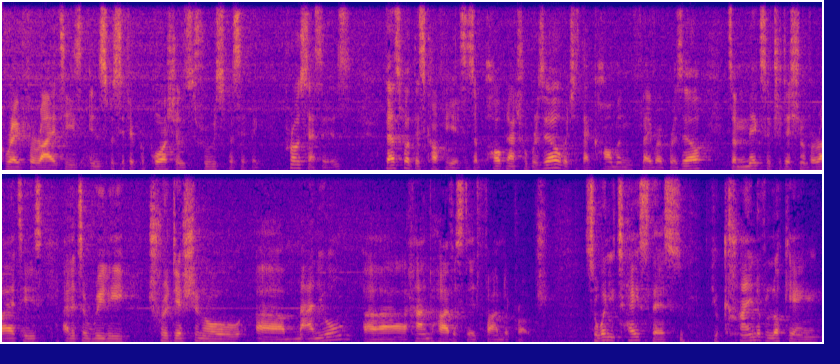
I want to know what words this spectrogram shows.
grape varieties in specific proportions through specific processes. That's what this coffee is. It's a pulp natural Brazil, which is that common flavor of Brazil. It's a mix of traditional varieties, and it's a really traditional uh, manual, uh, hand harvested farmed approach. So when you taste this, you're kind of looking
